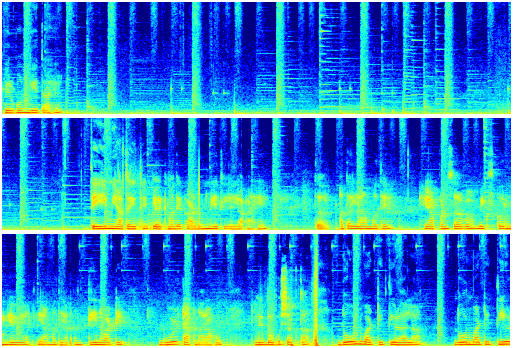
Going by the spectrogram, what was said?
फिरवून घेत आहे. तेही मी आता इथे प्लेटमध्ये काढून घेतलेलं आहे. तर आता यामध्ये हे आपण सर्व मिक्स करून घेऊयात. यामध्ये आपण तीन वाटी गूळ टाकणार आहोत. तुम्ही बघू शकता दोन वाटी तिळाला दोन वाटी तीळ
